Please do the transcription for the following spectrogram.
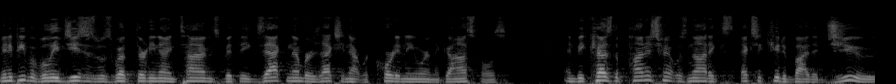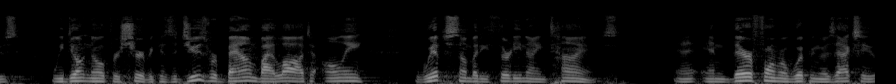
Many people believe Jesus was whipped 39 times, but the exact number is actually not recorded anywhere in the Gospels. And because the punishment was not ex- executed by the Jews, we don't know for sure because the Jews were bound by law to only whip somebody 39 times. And, and, their form of whipping was actually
